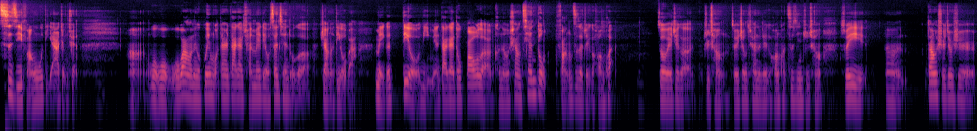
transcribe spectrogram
次级房屋抵押证券。啊，我我我忘了那个规模，但是大概全美得有三千多个这样的 deal 吧。每个 deal 里面大概都包了可能上千栋房子的这个还款。作为这个支撑，作为证券的这个还款资金支撑，所以，嗯，当时就是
